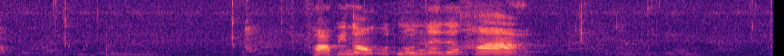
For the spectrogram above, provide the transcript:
ฝากพี่น้องอุดหนุนเลยเด้อค่ะ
